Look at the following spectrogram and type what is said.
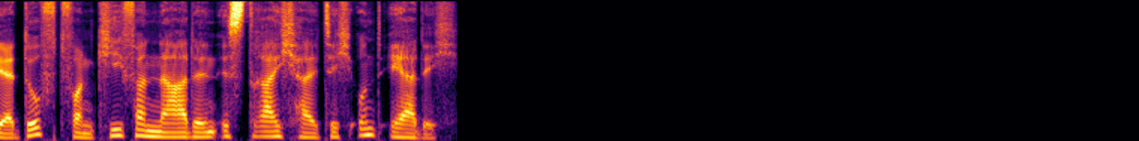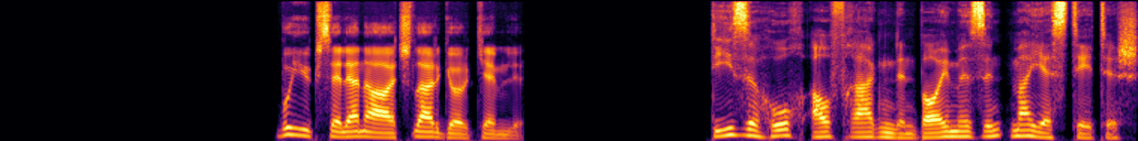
Der Duft von Kiefernadeln ist reichhaltig und erdig. Bu yükselen ağaçlar görkemli. Diese hoch aufragenden Bäume sind majestätisch.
